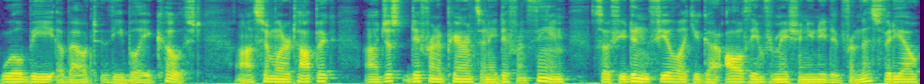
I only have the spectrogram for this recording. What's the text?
will be about the Blade Coast. Uh, similar topic, uh, just different appearance and a different theme. So if you didn't feel like you got all of the information you needed from this video,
